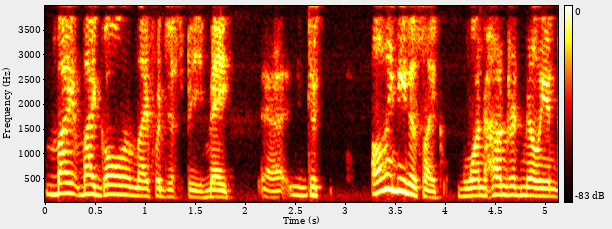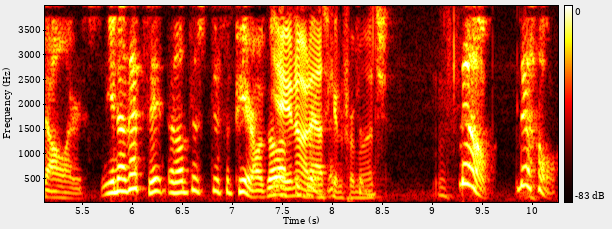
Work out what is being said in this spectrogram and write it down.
my my goal in life would just be make uh, just all I need is like one hundred million dollars. You know, that's it, and I'll just disappear. I'll go. yeah, you're not asking for much. No, no.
